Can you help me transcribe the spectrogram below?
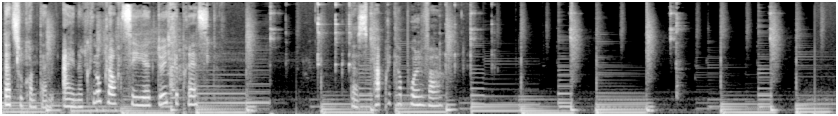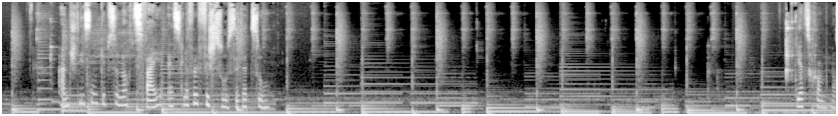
Dazu kommt dann eine Knoblauchzehe durchgepresst, das Paprikapulver, Anschließend gibst du noch zwei Esslöffel Fischsoße dazu. Jetzt kommt noch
